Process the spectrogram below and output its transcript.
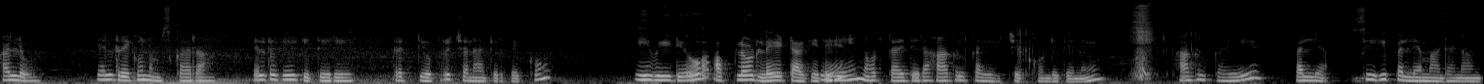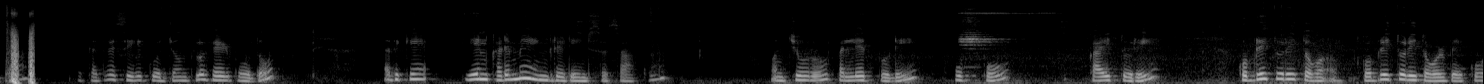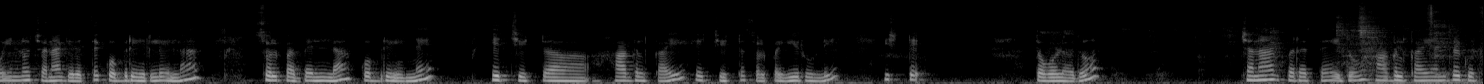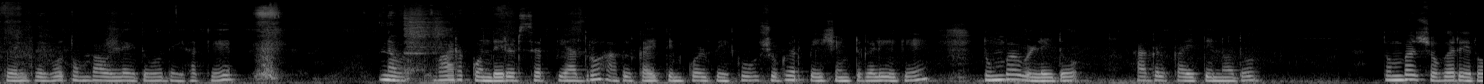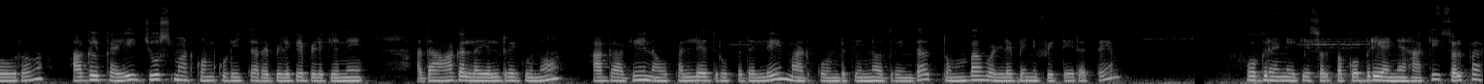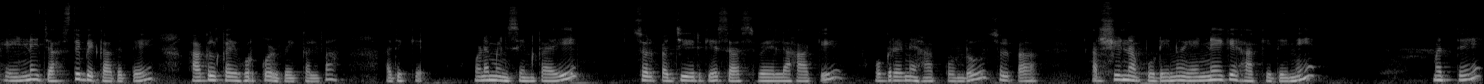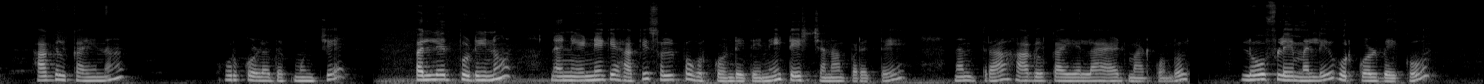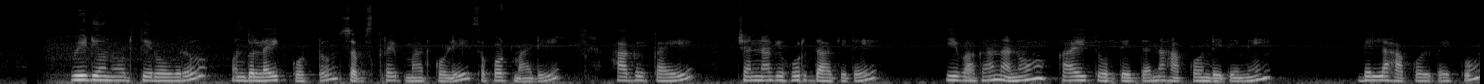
Hello, ಎಲ್ರಿಗೂ ನಮಸ್ಕಾರ. ಎಲ್ಲರೂ ಹೇಗಿದ್ದೀರಿ? ಪ್ರತಿಯೊಬ್ಬರು ಚೆನ್ನಾಗಿರಬೇಕು. ಈ ವಿಡಿಯೋ ಅಪ್ಲೋಡ್ ಲೇಟ್ ಆಗಿದೆ. ನೋಡ್ತಾ ಇದ್ದೀರಾ, ಹಾಗಲಕಾಯಿ ಹೆಚ್ಚಿಟ್ಕೊಂಡಿದ್ದೀನಿ. ಹಾಗಲಕಾಯಿ ಪಲ್ಯ, ಸಿಹಿ ಪಲ್ಯ ಮಾಡೋಣ ಅಂತ. ಬೇಕಾದರೆ ಸಿಹಿ ಗೊಜ್ಜು ಅಂತಲೂ ಹೇಳ್ಬೋದು. ಅದಕ್ಕೆ ಏನು ಕಡಿಮೆ ಇಂಗ್ರೀಡಿಯೆಂಟ್ಸ್ ಸಾಕು? ಒಂಚೂರು ಪಲ್ಯದ ಪುಡಿ, ಉಪ್ಪು ಕಾಯಿ ತುರಿ ಕೊಬ್ಬರಿ ತುರಿ ತಗೋ, ಕೊಬ್ಬರಿ ತುರಿ ತೊಗೊಳ್ಬೇಕು. ಇನ್ನೂ ಚೆನ್ನಾಗಿರುತ್ತೆ. ಕೊಬ್ಬರಿ ಇರಲಿಲ್ಲ. ಸ್ವಲ್ಪ ಬೆಲ್ಲ, ಕೊಬ್ಬರಿ ಎಣ್ಣೆ, ಹೆಚ್ಚಿಟ್ಟ ಹಾಗಲಕಾಯಿ, ಹೆಚ್ಚಿಟ್ಟ ಸ್ವಲ್ಪ ಈರುಳ್ಳಿ ಇಷ್ಟೇ ತಗೊಳ್ಳೋದು. ಚೆನ್ನಾಗಿ ಬರುತ್ತೆ ಇದು. ಹಾಗಲಕಾಯಿ ಅಂದರೆ ಗೊತ್ತು ಎಲ್ರಿಗೂ ತುಂಬ ಒಳ್ಳೆಯದು ದೇಹಕ್ಕೆ. ನಾವು ವಾರಕ್ಕೊಂದೆರಡು ಸರ್ತಿ ಆದರೂ ಹಾಗಲಕಾಯಿ ತಿನ್ಕೊಳ್ಬೇಕು. ಶುಗರ್ ಪೇಷಂಟ್ಗಳಿಗೆ ತುಂಬ ಒಳ್ಳೆಯದು. ಹಾಗಲಕಾಯಿ ತಿನ್ನೋದು. ತುಂಬ ಶುಗರ್ ಇರೋರು ಹಾಗಲಕಾಯಿ ಜ್ಯೂಸ್ ಮಾಡ್ಕೊಂಡು ಕುಡಿತಾರೆ ಬೆಳಗ್ಗೆ ಅದು ಅದಾಗಲ್ಲ ಎಲ್ರಿಗೂ. ಹಾಗಾಗಿ ನಾವು ಪಲ್ಯದ ರೂಪದಲ್ಲಿ ಮಾಡಿಕೊಂಡು ತಿನ್ನೋದ್ರಿಂದ ತುಂಬ ಒಳ್ಳೆ ಬೆನಿಫಿಟ್ ಇರುತ್ತೆ. ಒಗ್ಗರಣೆಗೆ ಸ್ವಲ್ಪ ಕೊಬ್ಬರಿ ಎಣ್ಣೆ ಹಾಕಿ ಸ್ವಲ್ಪ ಎಣ್ಣೆ ಜಾಸ್ತಿ ಬೇಕಾಗುತ್ತೆ. ಹಾಗಲಕಾಯಿ ಹುರ್ಕೊಳ್ಬೇಕಲ್ವ? ಅದಕ್ಕೆ ಒಣಮೆಣಸಿನ್ಕಾಯಿ, ಸ್ವಲ್ಪ ಜೀರಿಗೆ, ಸಾಸಿವೆ ಎಲ್ಲ ಹಾಕಿ ಒಗ್ಗರಣೆ ಹಾಕ್ಕೊಂಡು ಸ್ವಲ್ಪ ಅರಿಶಿಣ ಪುಡಿನೂ ಎಣ್ಣೆಗೆ ಹಾಕಿದ್ದೀನಿ. ಮತ್ತು ಹಾಗಲಕಾಯಿನ ಹುರ್ಕೊಳ್ಳೋದಕ್ಕೆ ಮುಂಚೆ ಪಲ್ಯದ ಪುಡಿನೂ ನಾನು ಎಣ್ಣೆಗೆ ಹಾಕಿ ಸ್ವಲ್ಪ ಹುರ್ಕೊಂಡಿದ್ದೀನಿ. ಟೇಸ್ಟ್ ಚೆನ್ನಾಗಿ ಬರುತ್ತೆ. ನಂತರ ಹಾಗಲಕಾಯಿ ಎಲ್ಲ ಆ್ಯಡ್ ಮಾಡಿಕೊಂಡು ಲೋ ಫ್ಲೇಮಲ್ಲಿ ಹುರ್ಕೊಳ್ಬೇಕು. ವಿಡಿಯೋ ನೋಡ್ತಿರೋವರು ಒಂದು ಲೈಕ್ ಕೊಟ್ಟು ಸಬ್ಸ್ಕ್ರೈಬ್ ಮಾಡ್ಕೊಳ್ಳಿ, ಸಪೋರ್ಟ್ ಮಾಡಿ. ಹಾಗಲಕಾಯಿ ಚೆನ್ನಾಗಿ ಹುರಿದಾಗಿದೆ. ಇವಾಗ ನಾನು ಕಾಯಿ ತುರಿದಿದ್ದನ್ನು ಹಾಕ್ಕೊಂಡಿದ್ದೀನಿ. ಬೆಲ್ಲ ಹಾಕ್ಕೊಳ್ಬೇಕು.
